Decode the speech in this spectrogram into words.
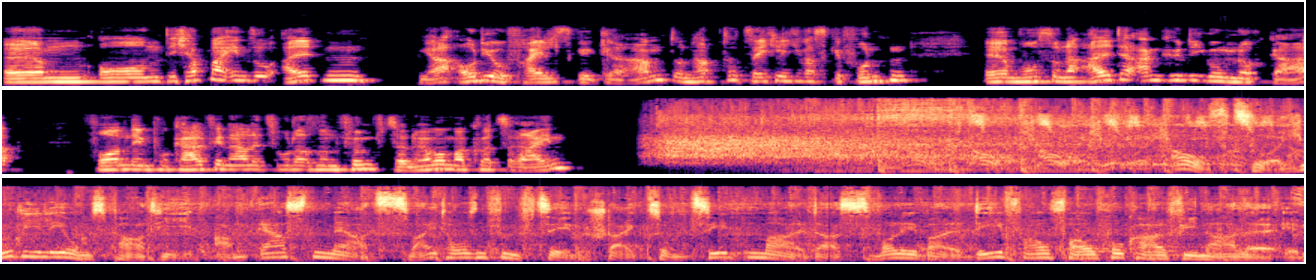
Ähm, und ich habe mal in so alten ja, Audio-Files gekramt und habe tatsächlich was gefunden, äh, wo es so eine alte Ankündigung noch gab von dem Pokalfinale 2015. Hören wir mal kurz rein. Auf zur Jubiläumsparty. Am 1. März 2015 steigt zum zehnten Mal das Volleyball-DVV-Pokalfinale im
